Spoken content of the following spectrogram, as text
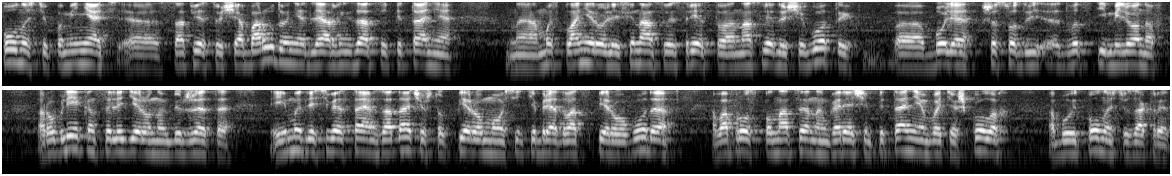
полностью поменять соответствующее оборудование для организации питания, мы спланировали финансовые средства на следующий год, их более 620 миллионов рублей консолидированного бюджета. И мы для себя ставим задачу, что к 1 сентября 2021 года вопрос с полноценным горячим питанием в этих школах будет полностью закрыт.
